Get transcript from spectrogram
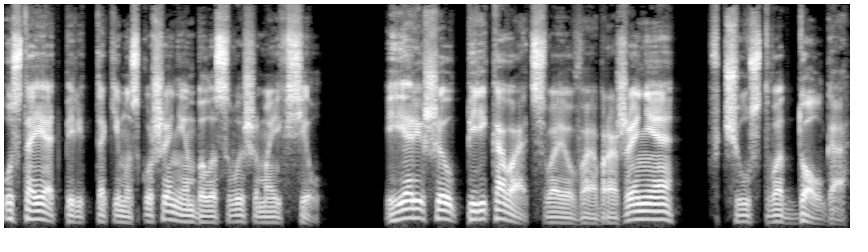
Устоять перед таким искушением было свыше моих сил. И я решил перековать свое воображение в чувство долга.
